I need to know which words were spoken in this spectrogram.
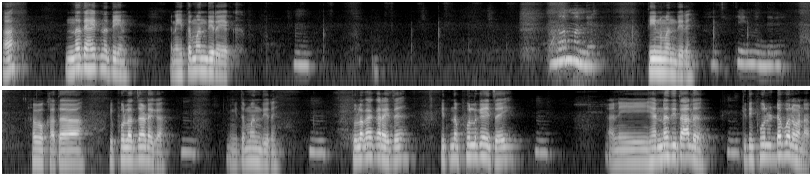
हा? नद्या आहेत ना तीन. आणि इथं मंदिर आहे एक. दोन मंदिर. तीन मंदिर आहे. तीन मंदिर आहे. हो बघ आता हे फुलाचं झाड आहे का? हम्म. इथं मंदिर आहे. हम्म. तुला काय करायचं आहे इथनं फुल घ्यायचं आहे हम्म. आणि ह्या नदीत आलं हम्म. की ते फुल डबल होणार.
